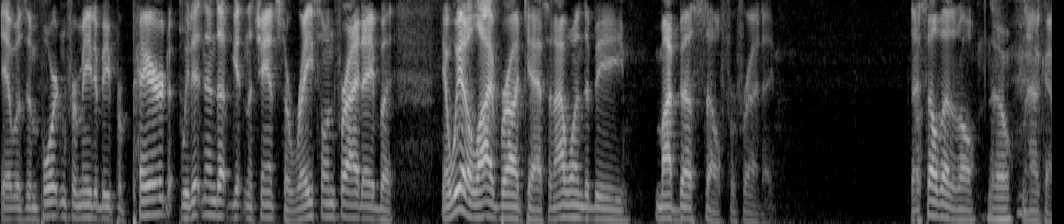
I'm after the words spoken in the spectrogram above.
It was important for me to be prepared. We didn't end up getting the chance to race on Friday, but you know we had a live broadcast, and I wanted to be my best self for Friday. Did I sell that at all? no, Okay.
